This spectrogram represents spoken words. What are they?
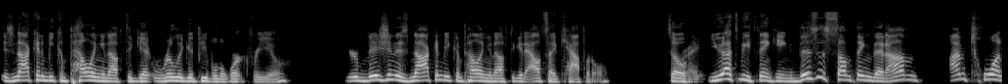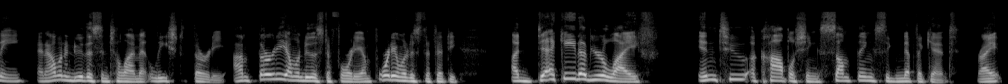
is not going to be compelling enough to get really good people to work for you. Your vision is not going to be compelling enough to get outside capital. So Right. you have to be thinking, this is something that I'm I'm 20 and I want to do this until I'm at least 30. I'm 30, I want to do this to 40. I'm 40, I want to do this to 50. A decade of your life into accomplishing something significant, right?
